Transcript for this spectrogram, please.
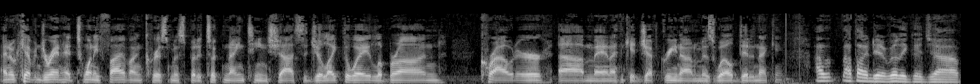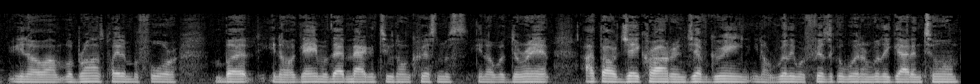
I know Kevin Durant had 25 on Christmas, but it took 19 shots. Did you like the way LeBron, Crowder, um, and I think Jeff Green on him as well, did in that game? I, I thought he did a really good job. You know, um, LeBron's played him before, but, you know, a game of that magnitude on Christmas, you know, with Durant, I thought Jae Crowder and Jeff Green, you know, really were physical with him, really got into him,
